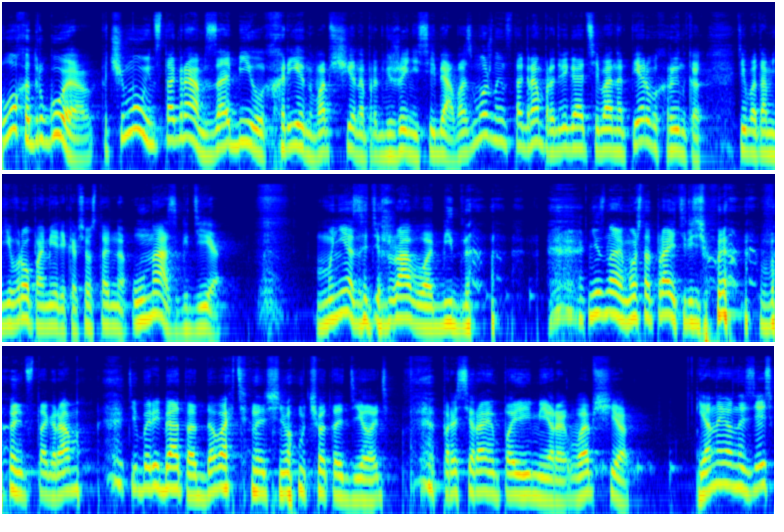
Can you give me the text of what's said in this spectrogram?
Плохо другое. Почему Инстаграм забил хрен вообще на продвижение себя? Возможно, Инстаграм продвигает себя на первых рынках, типа там Европа, Америка, все остальное. У нас где? Мне за державу обидно. Не знаю, может отправить резюме в Инстаграм. Типа, ребята, давайте начнем что-то делать. Просираем полимеры. Вообще. Я, наверное, здесь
